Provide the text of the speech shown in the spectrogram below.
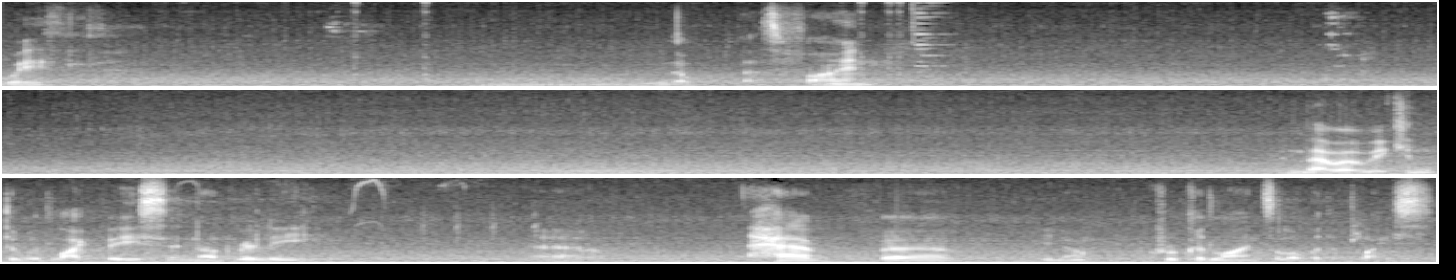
width. Nope, that's fine. and that way we can do it like this and not really uh, have uh, you know crooked lines all over the place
